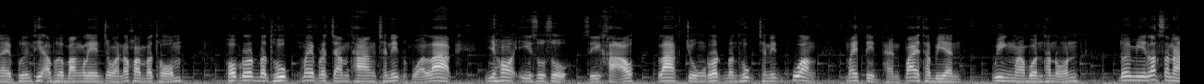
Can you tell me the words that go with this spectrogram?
ในพื้นที่อำเภอบางเลนจังหวัดนครปฐมพบรถบรรทุกไม่ประจำทางชนิดหัวลาก ยี่ห้ออีซูซุสีขาว ลากจูงรถบรรทุกชนิดพ่วง ไม่ติดแผ่นป้ายทะเบียน วิ่งมาบนถนน โดยมีลักษณะ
